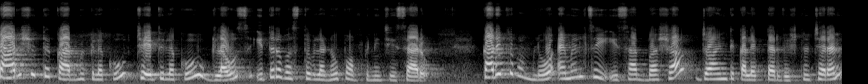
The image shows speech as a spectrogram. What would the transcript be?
పారిశుద్ధ కార్మికులకు చేతులకు గ్లౌస్ ఇతర వస్తువులను పంపిణీ చేశారు. కార్యక్రమంలో MLC Isaq Basha joint collector Vishnucharan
